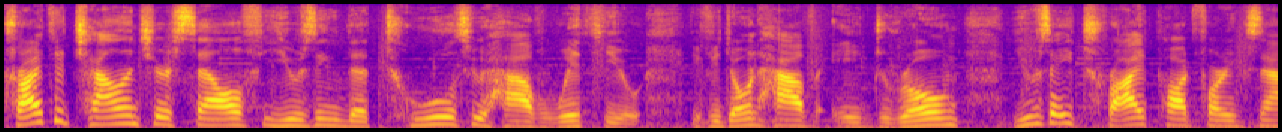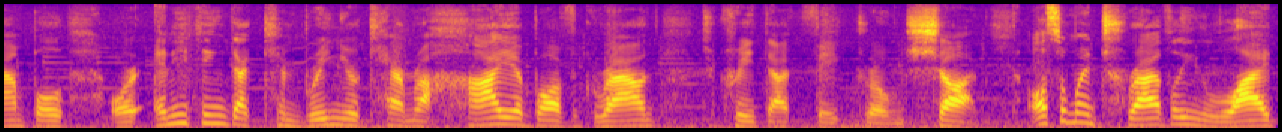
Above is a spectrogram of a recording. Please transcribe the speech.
Try to challenge yourself using the tools you have with you. If you don't have a drone, use a tripod for example, or anything that can bring your camera high above ground to create that fake drone shot. Also, when traveling light,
